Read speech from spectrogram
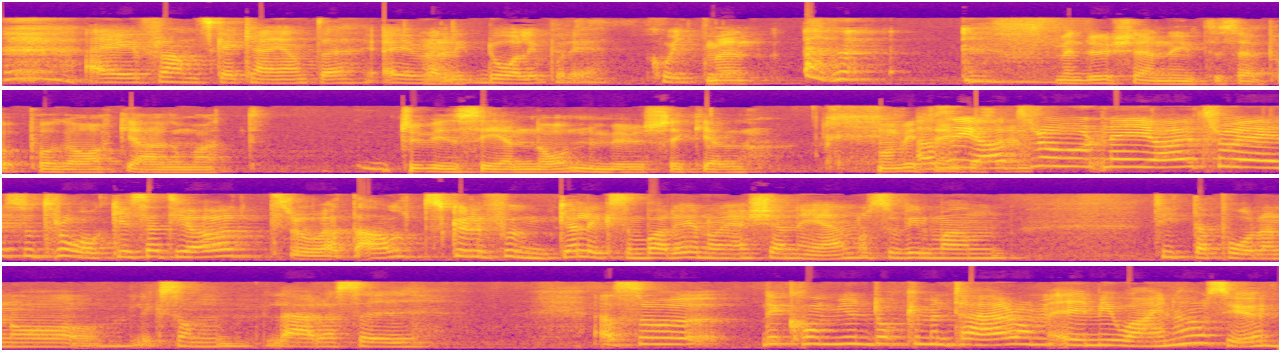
Nej, franska kan jag inte. Jag är väldigt dålig på det. Skit i men, men du känner inte så på, på rak arm att du vill se någon musiker? Man vill Alltså jag sig- tror, nej jag tror jag är så tråkig så att jag tror att allt skulle funka liksom. Bara det är någon jag känner igen och så vill man titta på den och liksom lära sig. Alltså det kom ju en dokumentär om Amy Winehouse ju.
